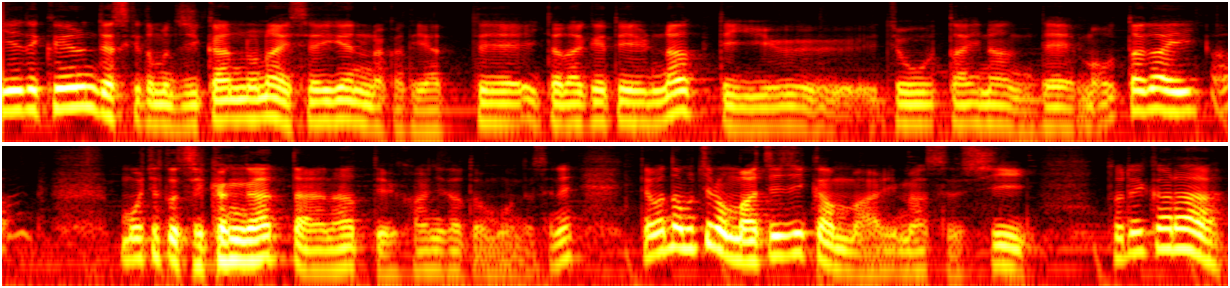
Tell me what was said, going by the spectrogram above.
えてくれるんですけども時間のない制限の中でやっていただけているなっていう状態なんで、まあ、お互いもうちょっと時間があったらなっていう感じだと思うんですね。でまたもちろん待ち時間もありますしそれから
